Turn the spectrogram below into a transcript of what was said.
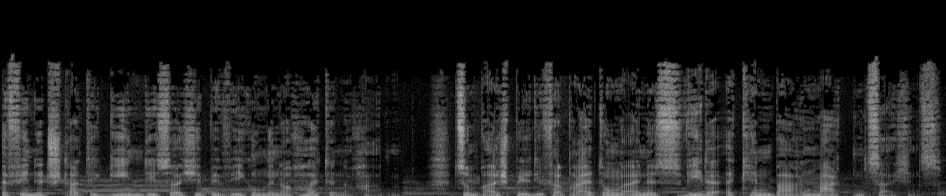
erfindet Strategien, die solche Bewegungen auch heute noch haben. Zum Beispiel die Verbreitung eines wiedererkennbaren Markenzeichens.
